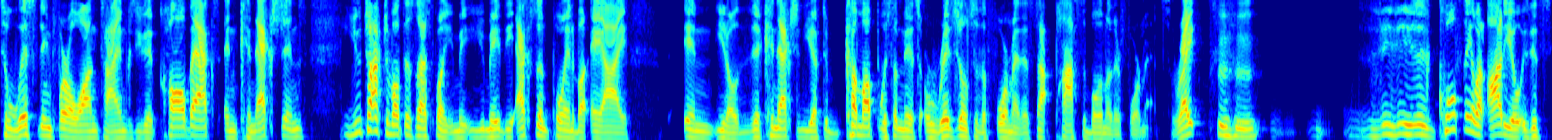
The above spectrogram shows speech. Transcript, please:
to listening for a long time because you get callbacks and connections. You talked about this last point. You made, you made the excellent point about AI in you know the connection you have to come up with something that's original to the format that's not possible in other formats right mm-hmm the, the, cool thing about audio is it's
